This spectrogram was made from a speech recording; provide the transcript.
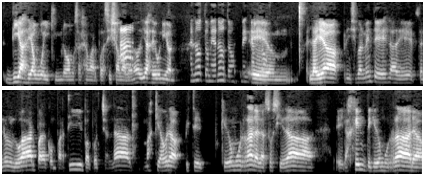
días de awakening, lo vamos a llamar, por así llamarlo, ah. ¿no? Días de unión. Anoto, me anoto, me eh, la idea principalmente es la de tener un lugar para compartir, para poder charlar, más que ahora, viste, quedó muy rara la sociedad, eh, la gente quedó muy rara,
